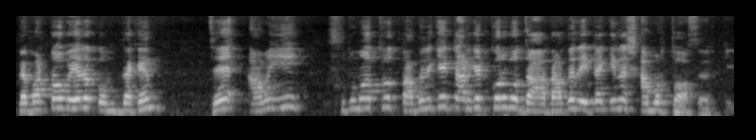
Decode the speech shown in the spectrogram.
ব্যাপারটা হবে এরকম, দেখেন যে আমি শুধুমাত্র তাদেরকেই টার্গেট করব যা, যাদের এটা কেনার সামর্থ্য আছে আর কি।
